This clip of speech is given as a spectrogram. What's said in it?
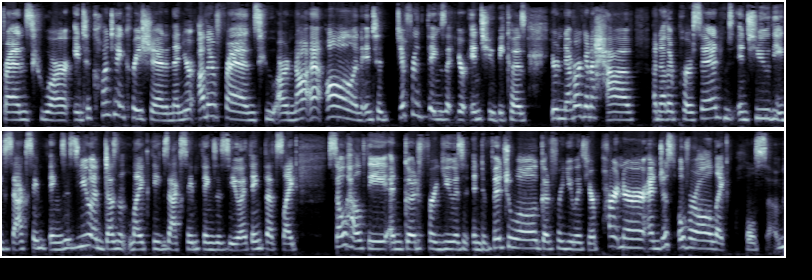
friends who are into content creation and then your other friends who are not at all and into different things that you're into because you're never going to have another person who's into the exact same things as you and doesn't like the exact same things as you. I think that's like so healthy and good for you as an individual, good for you with your partner, and just overall like wholesome.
